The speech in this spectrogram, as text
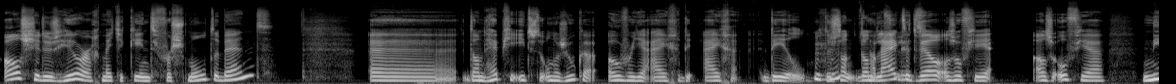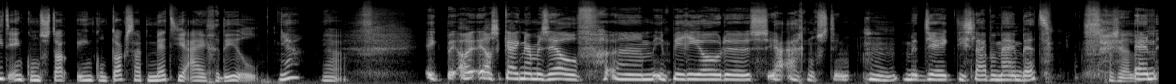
als je dus heel erg met je kind versmolten bent, eh, dan heb je iets te onderzoeken over je eigen, de- eigen deel. dus dan, dan lijkt het wel alsof je, alsof je niet in contact, in contact staat met je eigen deel. Ja. Ja. Ik, ben- als ik kijk naar mezelf ehm, in periodes, ja, eigenlijk nog steeds met Jake, die slaapt bij mij in bed. Gezellig. En,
